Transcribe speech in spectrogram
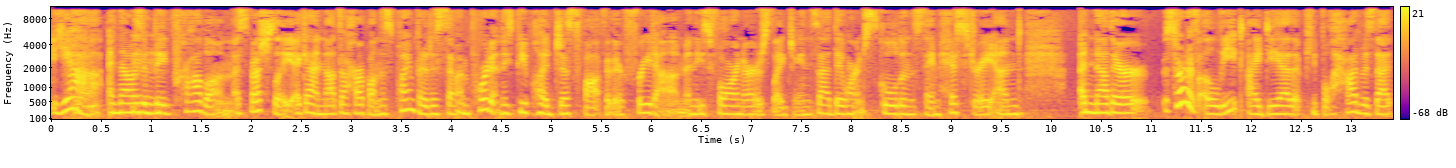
Yeah, yeah. and that was mm-hmm. a big problem, especially again, not to harp on this point, but it is so important. These people had just fought for their freedom, and these foreigners, like Jane said, they weren't schooled in the same history. And another sort of elite idea that people had was that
